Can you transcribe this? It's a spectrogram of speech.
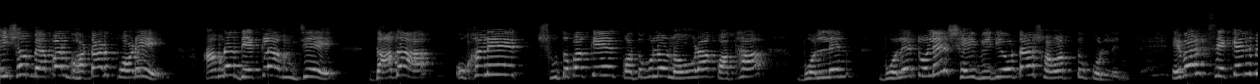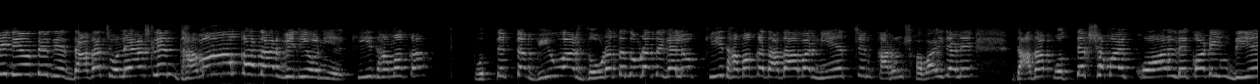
এইসব ব্যাপার ঘটার পরে আমরা দেখলাম যে দাদা ওখানে সুতপাকে কতগুলো নোংরা কথা বললেন, বলে টলে সেই ভিডিওটা সমাপ্ত করলেন। এবার সেকেন্ড ভিডিওতে দাদা চলে আসলেন ধামাকাদার ভিডিও নিয়ে। কি ধামাকা? প্রত্যেকটা ভিউয়ার্স দৌড়াতে দৌড়াতে গেল। কি ধামাকা দাদা আবার নিয়ে এসছেন, কারণ সবাই জানে, দাদা প্রত্যেক সময় কল রেকর্ডিং দিয়ে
